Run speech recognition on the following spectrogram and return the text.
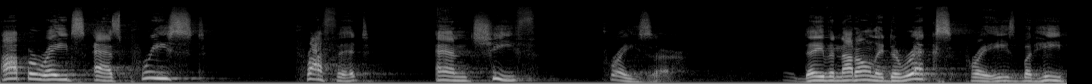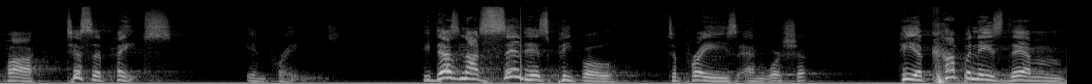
operates as priest, prophet, and chief praiser. David not only directs praise, but he participates in praise. He does not send his people to praise and worship, he accompanies them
